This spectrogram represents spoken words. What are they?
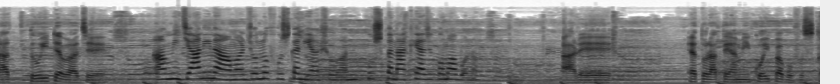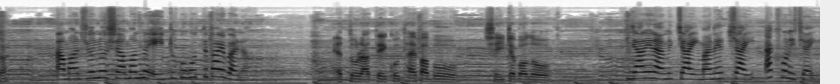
রাত দুইটা বাজে। আমি জানি না আমার জন্য ফুচকা নিয়ে আসো। আমি ফুচকা না খেয়ে আজ ঘুমাবো না। আরে এত রাতে আমি কই পাবো ফুচকা? আমার জন্য সামান্য এইটুকু করতে পারবা না। এত রাতে কোথায় পাবো? সেইটা বলো। জানি না আমি চাই মানে চাই এখনই চাই।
